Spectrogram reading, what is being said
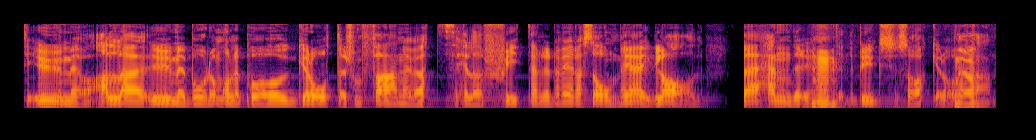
till Umeå. Alla Umeåbor de håller på och gråter som fan över att hela skiten renoveras om. Men jag är glad. Där händer det ju Mm. Det byggs ju saker och Ja. fan.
